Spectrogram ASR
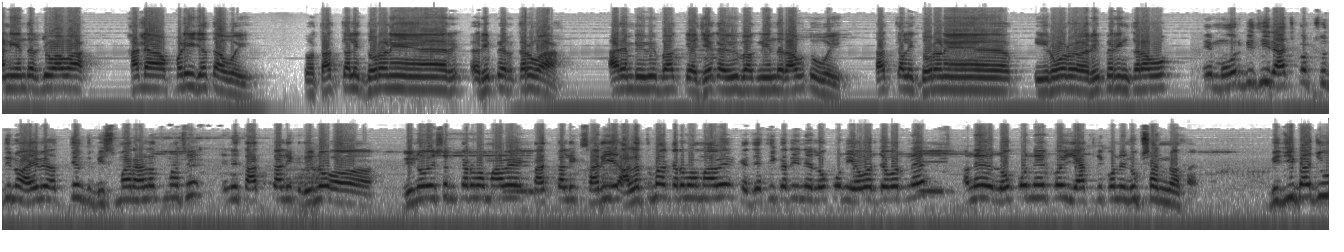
આની અંદર જો આવા ખાડા પડી જતા હોય, તો તાત્કાલિક ધોરણે રિપેર કરવા આરએમબી વિભાગ કે જે કાંઈ વિભાગની અંદર આવતું હોય, તાત્કાલિક ધોરણે એ રોડ રિપેરિંગ કરાવો. એ મોરબીથી રાજકોટ સુધીનો હાઈવે અત્યંત બિસ્માર હાલતમાં છે. એને તાત્કાલિક રિનો રિનોવેશન કરવામાં આવે, તાત્કાલિક સારી હાલતમાં કરવામાં આવે કે જેથી કરીને લોકોની અવર જવરને અને લોકોને કોઈ યાત્રિકોને નુકસાન ન થાય. બીજી બાજુ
